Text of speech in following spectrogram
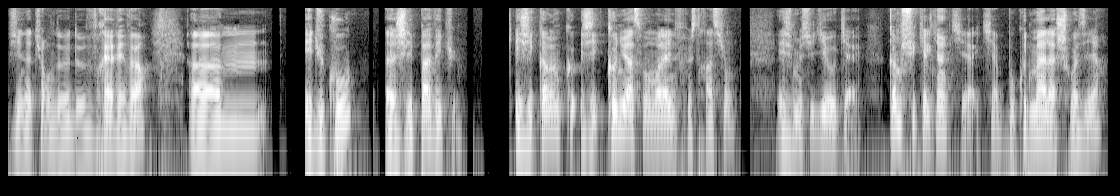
J'ai une nature de, de vrai rêveur. Euh, et du coup, euh, je l'ai pas vécu. Et j'ai quand même j'ai connu à ce moment-là une frustration. Et je me suis dit, ok, comme je suis quelqu'un qui a, qui a beaucoup de mal à choisir,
